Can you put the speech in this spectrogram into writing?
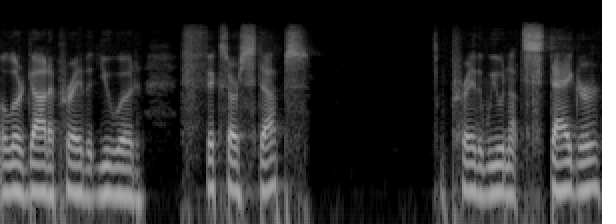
Oh Lord God, I pray that you would fix our steps. I pray that we would not stagger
